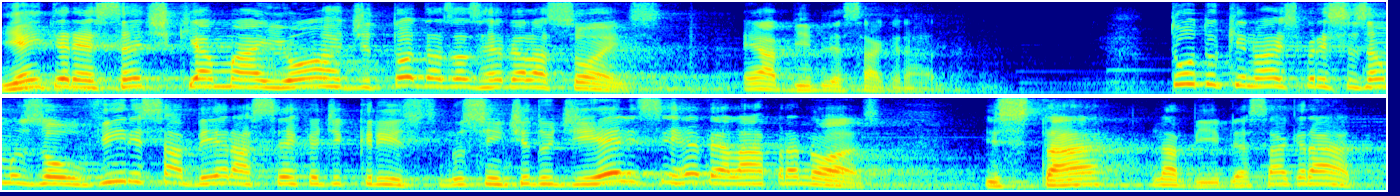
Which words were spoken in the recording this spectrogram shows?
E é interessante que a maior de todas as revelações é a Bíblia Sagrada. Tudo que nós precisamos ouvir e saber acerca de Cristo, no sentido de Ele se revelar para nós, está na Bíblia Sagrada.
